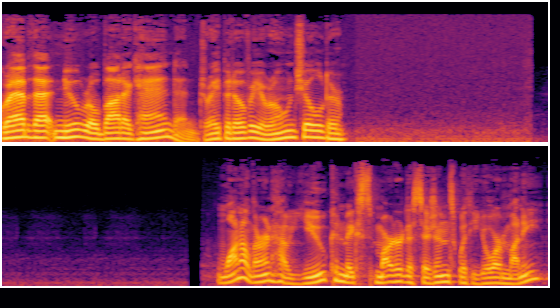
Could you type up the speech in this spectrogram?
Grab that new robotic hand and drape it over your own shoulder. Want to learn how you can make smarter decisions with your money?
